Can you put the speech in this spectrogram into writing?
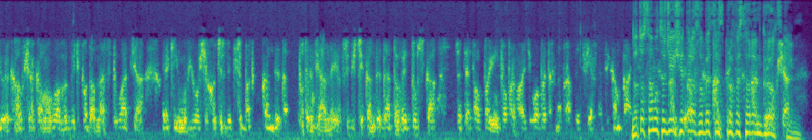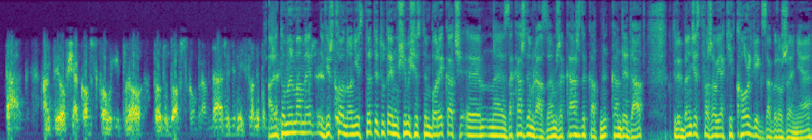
Jurka Owsiaka mogłaby być podobna sytuacja, o jakiej mówiło się chociażby w przypadku kandydat, potencjalnej oczywiście kandydatowej Tuska, że TVP Info prowadziłoby tak naprawdę dwie tej kampanii. No to samo, co dzieje się teraz obecnie z profesorem Grodzkim. Tak, antyowsiakowską i pro, produdowską, prawda? Że z jednej strony... Ale to my mamy, wiesz co, no niestety tutaj musimy się z tym borykać y, za każdym razem, że każdy ka- kandydat, który będzie stwarzał jakiekolwiek zagrożenie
